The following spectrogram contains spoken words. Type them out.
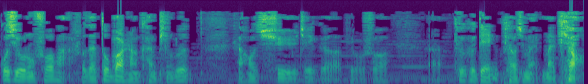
过去有种说法，说在豆瓣上看评论，然后去这个比如说呃 QQ 电影票去买 买票，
